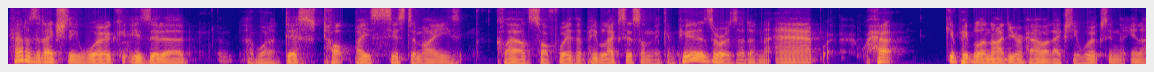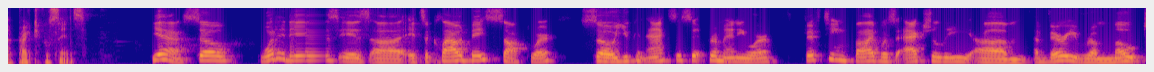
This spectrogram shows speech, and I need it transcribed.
how does it actually work? Is it a, a what a desktop based system, i.e., cloud software that people access on their computers, or is it an app? How give people an idea of how it actually works in in a practical sense? Yeah. So what it is is uh, it's a cloud based software, so you can access it from anywhere. 15Five was actually um, a very remote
